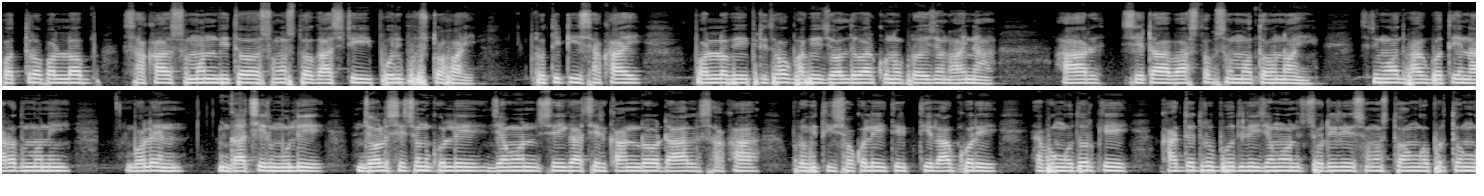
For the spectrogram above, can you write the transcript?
পত্রপল্লব শাখা সমন্বিত সমস্ত গাছটি পরিপুষ্ট হয়। প্রতিটি শাখায় পল্লবে পৃথকভাবে জল দেওয়ার কোনো প্রয়োজন হয় না, আর সেটা বাস্তবসম্মত নয়। শ্রীমদ্ ভাগবতে নারদমণি বলেন, গাছের মূলে জল সেচন করলে যেমন সেই গাছের কাণ্ড, ডাল, শাখা প্রভৃতি সকলেই তৃপ্তি লাভ করে এবং ওদেরকে খাদ্যদ্রব্য দিলে যেমন শরীরের সমস্ত অঙ্গ প্রত্যঙ্গ,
